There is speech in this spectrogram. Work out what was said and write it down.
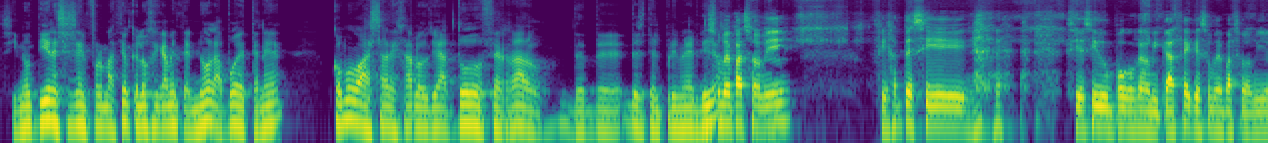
si no tienes esa información que lógicamente no la puedes tener, ¿cómo vas a dejarlo ya todo cerrado desde, el primer día? Eso me pasó a mí. Fíjate si, si he sido un poco kamikaze, que eso me pasó a mí.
